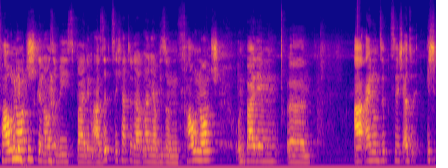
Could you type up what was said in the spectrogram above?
V-Notch, genauso wie ich es bei dem A70 hatte, da hat man ja wie so einen V-Notch. Und bei dem ähm, A71, also ich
